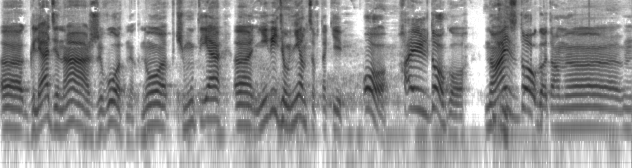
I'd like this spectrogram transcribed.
э, глядя на животных, но почему-то я э, не видел немцев такие «О, хайль дого, найс дого», там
